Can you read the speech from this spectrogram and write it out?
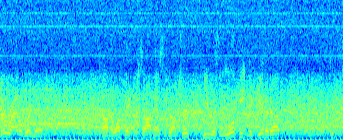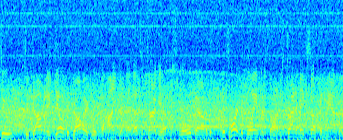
They're rattled right now. Now, the one thing Rasan has to do, I'm sure he was looking to give it up to, to, Dominic Young, but Dominic was behind him. And that's a time you have to slow it down a bit. It's hard to blame Rasan. He's trying to make something happen.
